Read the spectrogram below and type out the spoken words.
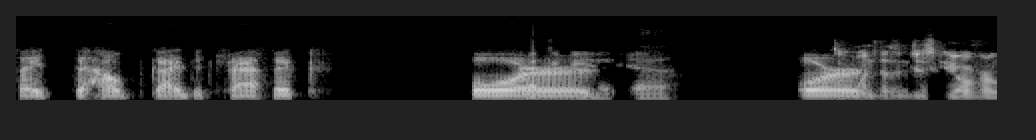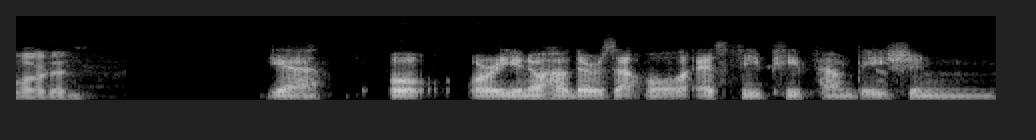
sites to help guide the traffic, or it, yeah. So or one doesn't just get overloaded. yeah, or or you know how there was that whole SCP Foundation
